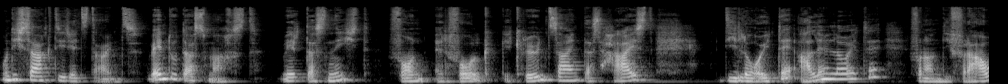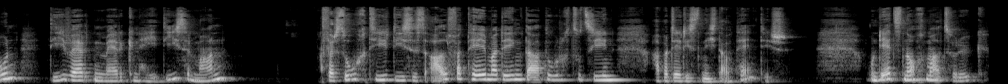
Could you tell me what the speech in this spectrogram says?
Und ich sage dir jetzt eins, wenn du das machst, wird das nicht von Erfolg gekrönt sein. Das heißt, die Leute, alle Leute, vor allem die Frauen, die werden merken, hey, dieser Mann versucht hier dieses Alpha-Thema-Ding da durchzuziehen, aber der ist nicht authentisch. Und jetzt nochmal zurück.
